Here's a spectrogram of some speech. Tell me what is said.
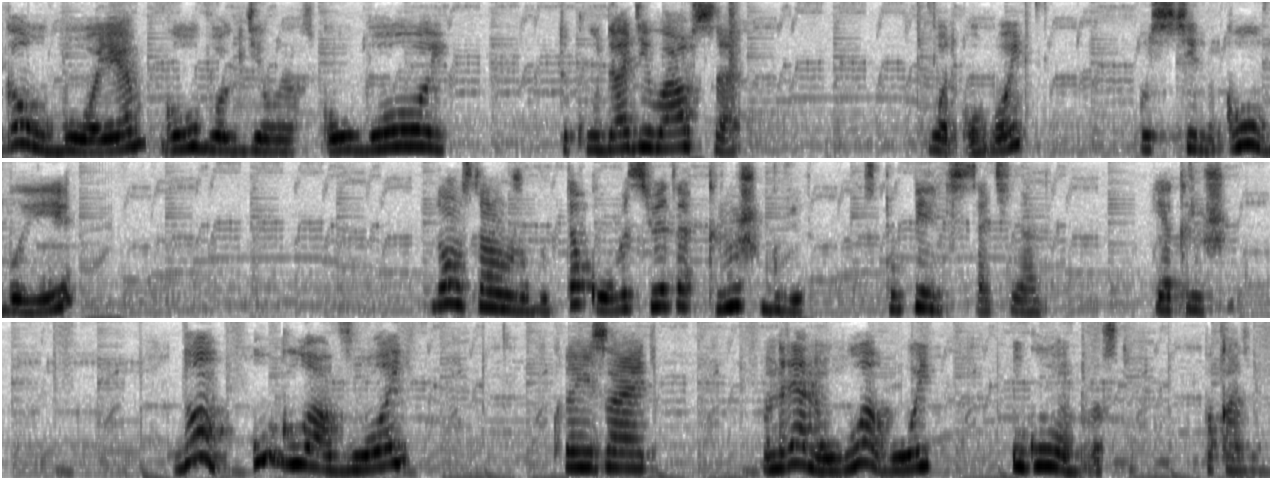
Голубое. Голубой где у нас? Голубой. Ты куда девался? Вот голубой. Стены голубые. Дом снаружи будет такого цвета. Крыша будет. Ступень, кстати, надо. Я крыша. Дом угловой. Кто не знает. Он реально угловой. Углом просто показывает.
